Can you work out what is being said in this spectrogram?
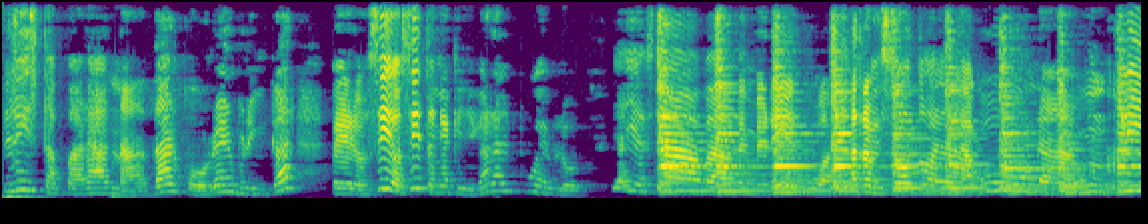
lista para nadar, correr, brincar, pero sí o sí tenía que llegar al pueblo. Y ahí estaba Bemberecua, atravesó toda la laguna, un río,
